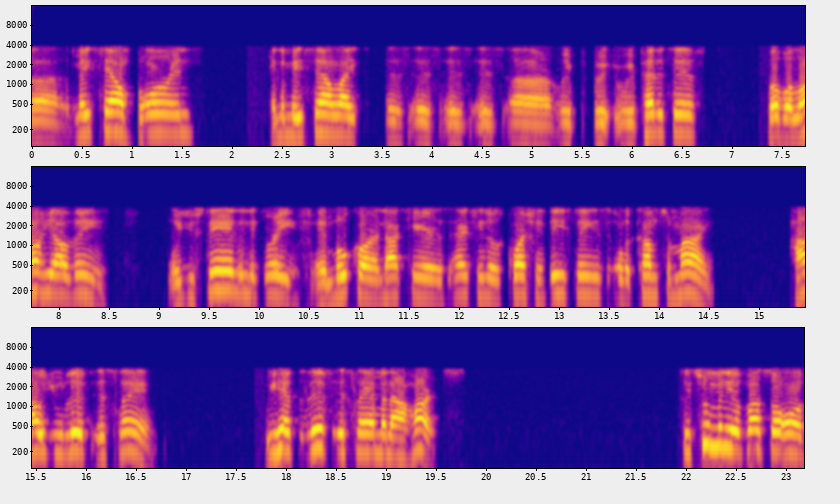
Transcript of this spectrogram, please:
uh, may sound boring, and it may sound like is is is is uh, re- repetitive, but wallahi alvin, when you stand in the grave and Munkar and Nakir is asking those questions, these things are going to come to mind. How you live Islam. We have to live Islam in our hearts. See, too many of us are on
